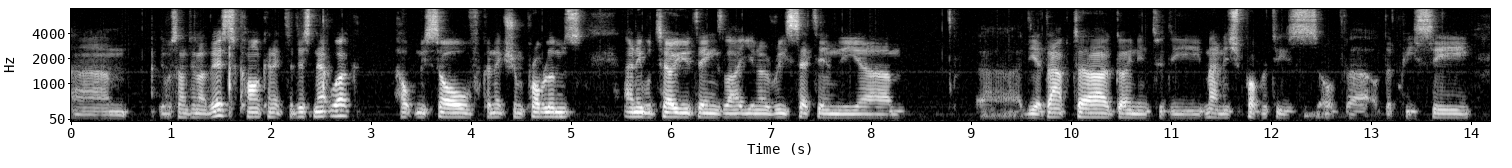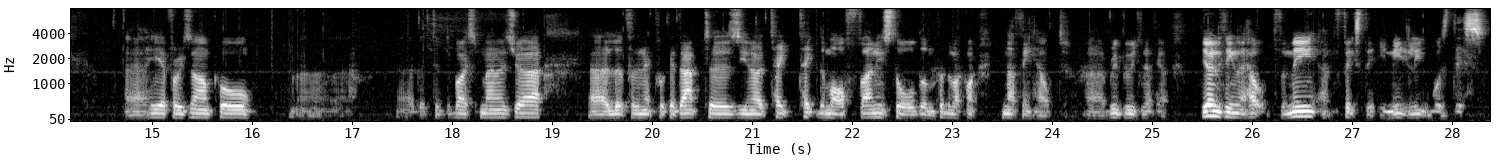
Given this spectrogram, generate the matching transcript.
Um, it was something like this, can't connect to this network, help me solve connection problems, and it will tell you things like, you know, resetting the um, uh, the adapter, going into the managed properties of, uh, of the PC. Uh, here, for example, uh, uh, the, device manager, uh, look for the network adapters, you know, take take them off, uninstall them, put them back on. Nothing helped. reboot, nothing helped. The only thing that helped for me and fixed it immediately was this.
